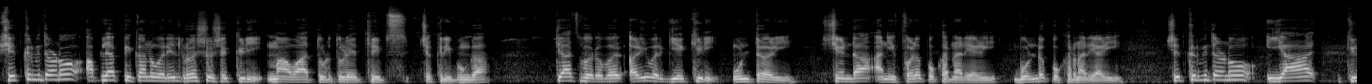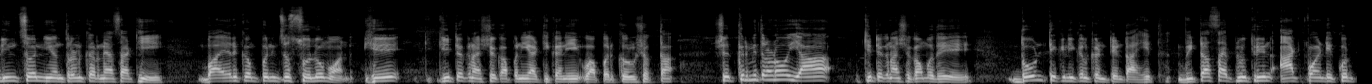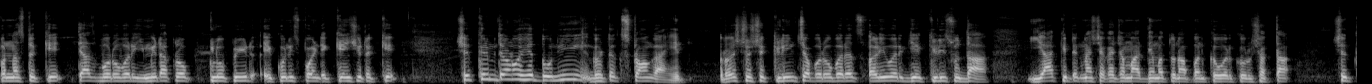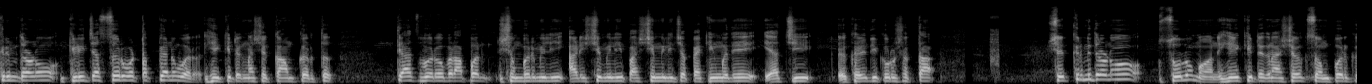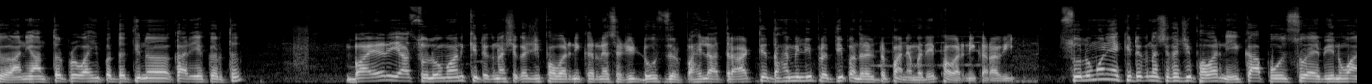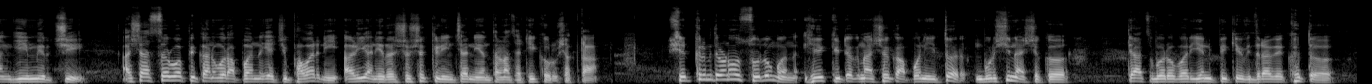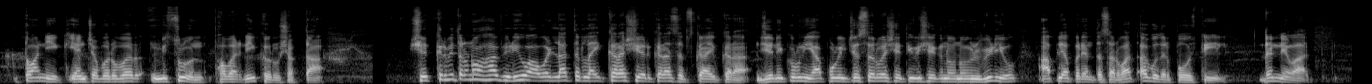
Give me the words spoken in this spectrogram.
शेतकरी मित्रांनो आपल्या पिकांवरील रस शोषक किडी मावा तुडतुडे थ्रिप्स चक्री भुंगा त्याचबरोबर अळीवर्गीय किडी उंट अळी शेंडा आणि फळं पोखरणारी अळी बोंड पोखरणारी अळी. शेतकरी मित्रांनो या किडींचं नियंत्रण करण्यासाठी बायर कंपनीचं सोलोमॉन हे कीटकनाशक आपण या ठिकाणी वापर करू शकता. शेतकरी मित्रांनो या कीटकनाशकामध्ये दोन टेक्निकल कंटेंट आहेत. बीटा सायप्लुथ्रीन आठ पॉईंट एकोणपन्नास टक्के त्याचबरोबर इमिडाक्लो क्लोपीड एकोणीस पॉईंट एक्क्याऐंशी टक्के. शेतकरी मित्रांनो हे दोन्ही घटक स्ट्रॉंग आहेत. रसशोषक किडींच्या बरोबरच अळीवर्गीय किडीसुद्धा या कीटकनाशकाच्या माध्यमातून आपण कव्हर करू शकता. शेतकरी मित्रांनो किडीच्या सर्व टप्प्यांवर हे कीटकनाशक काम करतं. त्याचबरोबर आपण शंभर मिली अडीचशे मिली पाचशे मिलीच्या पॅकिंगमध्ये याची खरेदी करू शकता. शेतकरी मित्रांनो सोलोमॉन हे कीटकनाशक संपर्क आणि आंतरप्रवाही पद्धतीनं कार्य करतं. बायर या सोलोमॉन कीटकनाशकाची फवारणी करण्यासाठी डोस जर पाहिला तर आठ ते दहा मिली प्रति पंधरा लिटर पाण्यामध्ये फवारणी करावी. सोलोमॉन या कीटकनाशकाची फवारणी कापूस सोयाबीन वांगी मिरची अशा सर्व पिकांवर आपण याची फवारणी अळी आणि रसशोषक किडींच्या नियंत्रणासाठी करू शकता. शेतकरी मित्रांनो सोलोमन हे कीटकनाशक आपण इतर बुरशीनाशकं त्याचबरोबर एन पी के विद्राव्य खतं टॉनिक यांच्याबरोबर मिसळून फवारणी करू शकता. शेतकरी मित्रांनो हा व्हिडिओ आवडला तर लाईक करा शेअर करा सबस्क्राईब करा. जेणेकरून यापुढीलचे सर्व शेतीविषयक नवनवीन व्हिडिओ आपल्यापर्यंत सर्वात अगोदर पोहोचतील. धन्यवाद.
